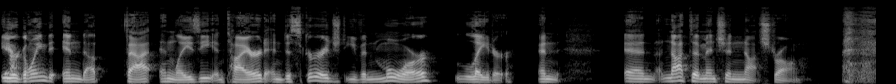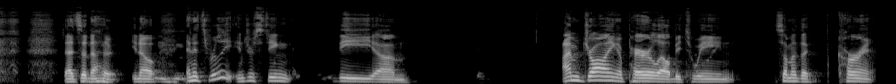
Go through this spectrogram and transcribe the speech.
yeah. you're going to end up fat and lazy and tired and discouraged even more later. And, and not to mention not strong that's another, you know, mm-hmm. and it's really interesting. The um, I'm drawing a parallel between some of the current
